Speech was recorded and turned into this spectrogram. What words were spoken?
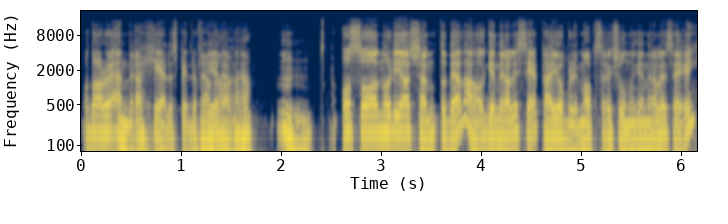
Og da har du endra hele spillet for Ja, de elevene. ja. Mm. Og så når de har skjønt det da, og generalisert, her jobber de med abstraksjon og generalisering,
